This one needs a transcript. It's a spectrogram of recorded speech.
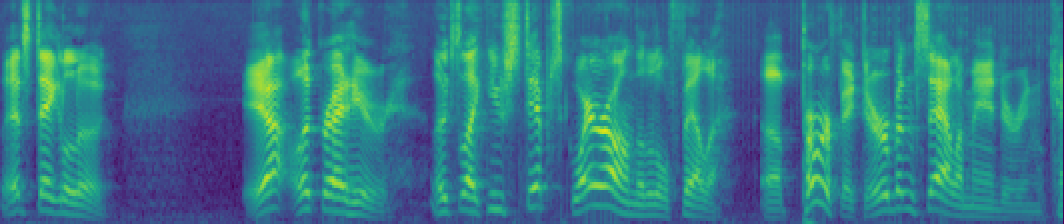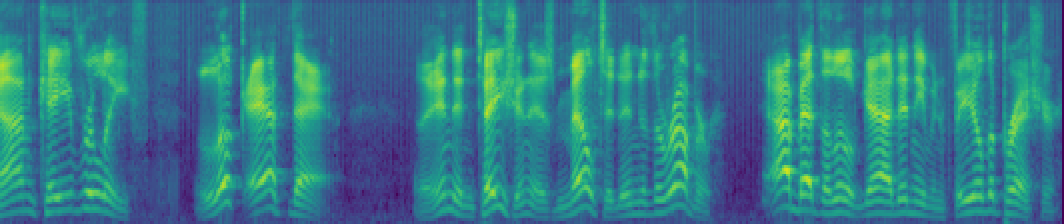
Let's take a look. Yeah, look right here. Looks like you stepped square on the little fella. A perfect urban salamander in concave relief. Look at that. The indentation is melted into the rubber. I bet the little guy didn't even feel the pressure.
